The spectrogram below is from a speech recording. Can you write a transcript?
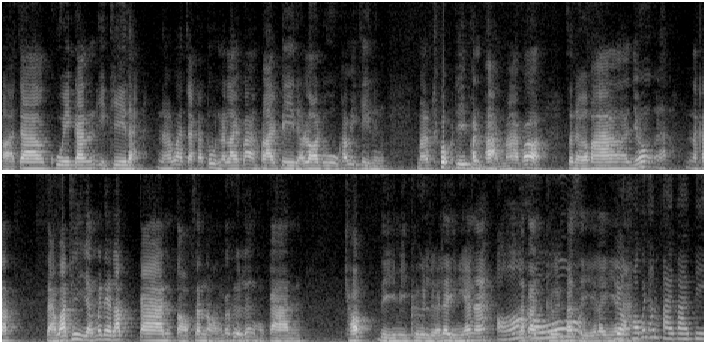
อ่าจะคุยกันอีกทีแหละนะว่าจะกระตุ้นอะไรบ้างปลายปี เดี๋ยวรอดูเขาอีกทีหนึ่งมาทุกที่ผ่านๆมาก็เสนอมาเยอะแล้วนะครับ แต่ว่าที่ยังไม่ได้รับการตอบสนองก็คือเรื่องของการ ช็อปดีมีคืนหรืออะไรอย่างเงี้ยนะอ๋อแล้วก็เขาคืนภาษีอะไรเงี้ยเดี๋ยวนะเขาไปทำปลายปลายปี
